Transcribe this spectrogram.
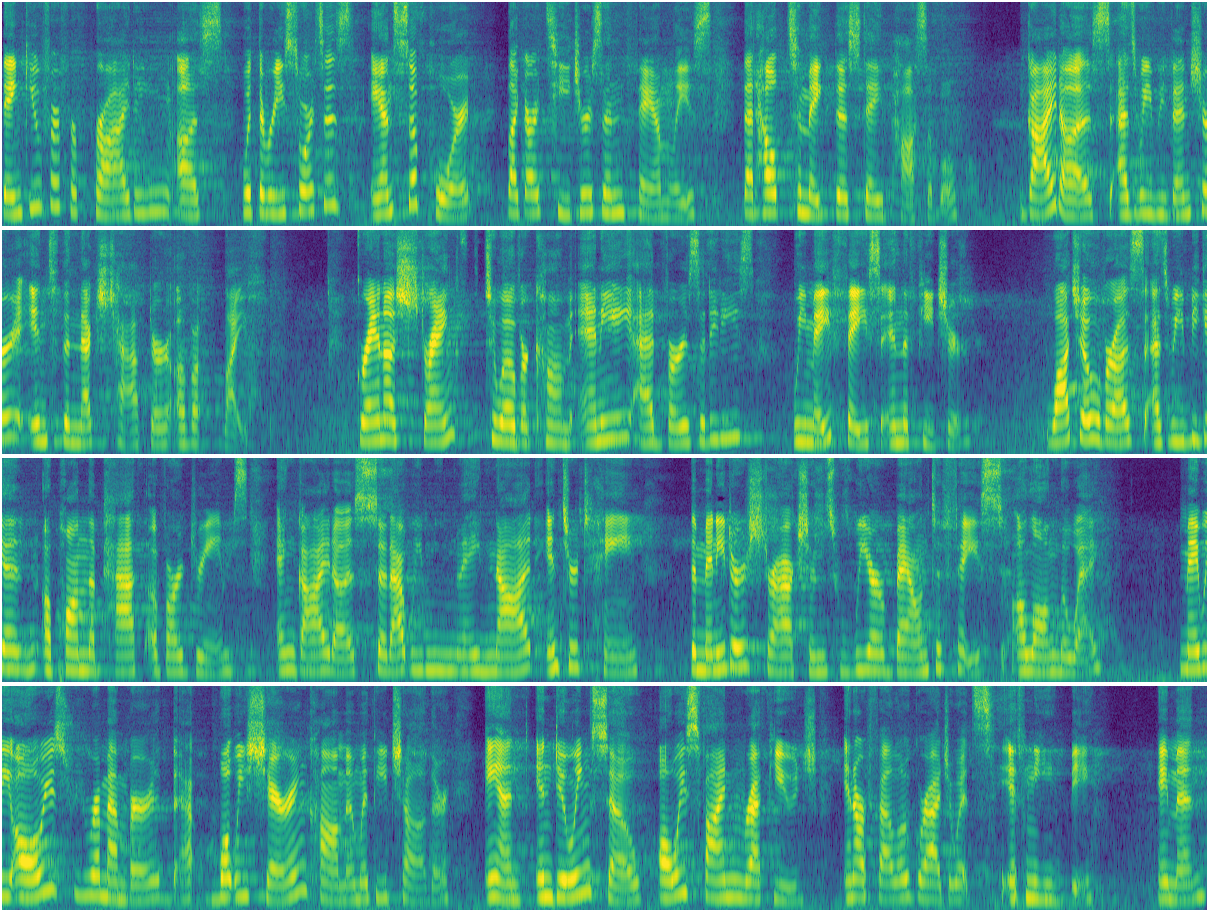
Thank you for providing us with the resources and support, like our teachers and families, that help to make this day possible. Guide us as we venture into the next chapter of life. Grant us strength to overcome any adversities we may face in the future. Watch over us as we begin upon the path of our dreams and guide us so that we may not entertain the many distractions we are bound to face along the way. May we always remember that what we share in common with each other, and in doing so, always find refuge in our fellow graduates if need be. Amen.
